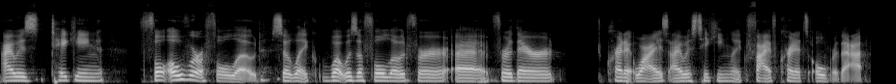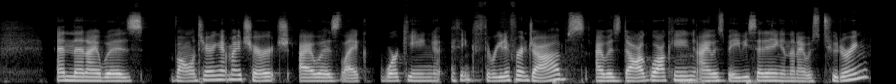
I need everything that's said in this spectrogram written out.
I was taking full over a full load. So like what was a full load for uh for their credit wise, I was taking like 5 credits over that. And then I was volunteering at my church. I was like working I think 3 different jobs. I was dog walking, I was babysitting, and then I was tutoring.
